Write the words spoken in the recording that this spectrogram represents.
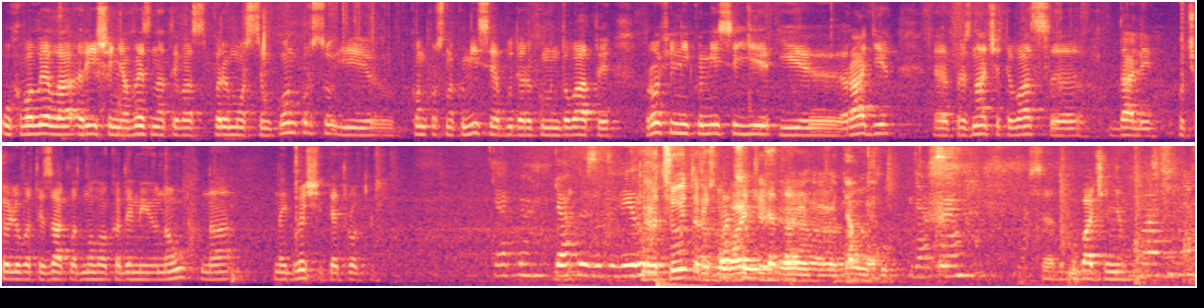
ухвалила рішення визнати вас переможцем конкурсу, і конкурсна комісія буде рекомендувати профільній комісії і раді призначити вас е, далі очолювати заклад Малу академію наук на найближчі 5 років. Дякую. Дякую за довіру. Працюйте, розвивайте Працюйте, так. е, науку. Дякую. Все, до побачення. Бачення.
